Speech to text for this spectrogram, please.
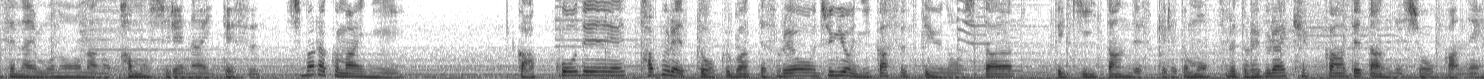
せないものなのかもしれないです。しばらく前に学校でタブレットを配ってそれを授業に生かすっていうのをしたって聞いたんですけれどもそれどれぐらい結果出たんでしょうかね。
